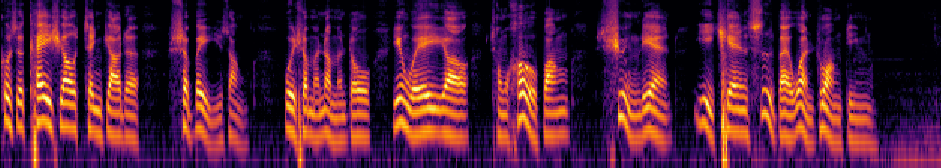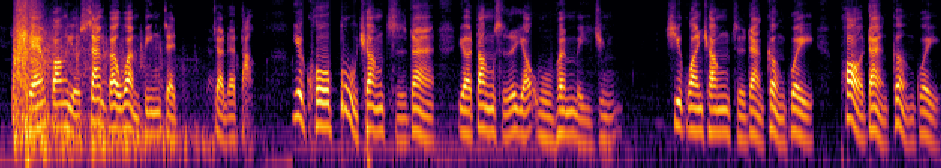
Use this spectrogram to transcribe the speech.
可是开销增加的十倍以上。”为什么那么多？因为要从后方训练一千四百万壮丁，前方有三百万兵在在那打，一颗步枪子弹要当时要五分美金，机关枪子弹更贵，炮弹更贵，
